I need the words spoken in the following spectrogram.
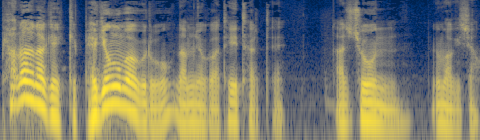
편안하게 이렇게 배경음악으로 남녀가 데이트할 때 아주 좋은 음악이죠.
